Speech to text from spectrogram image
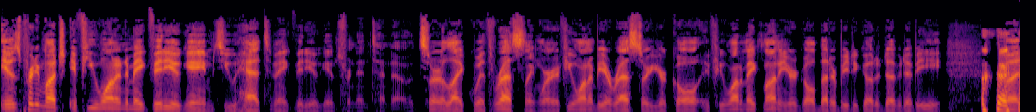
it was pretty much if you wanted to make video games, you had to make video games for Nintendo. It's sort of like with wrestling, where if you want to be a wrestler, your goal, if you want to make money, your goal better be to go to WWE. But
